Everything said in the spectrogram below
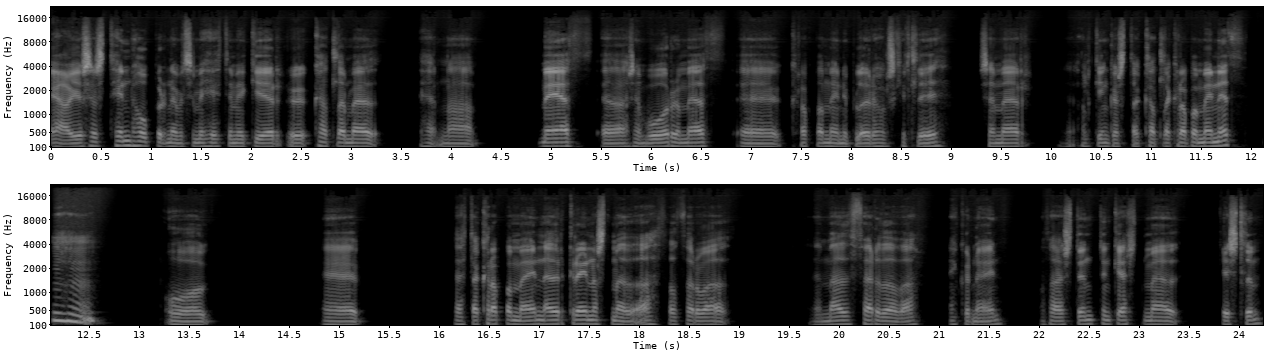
já, ég sérst hinn hópur nefnir sem ég hitti mikið er uh, kallar með hérna, með eða sem voru með krabbamein í blöðruhálskirtli sem er eh, algengast að kalla krabbameinið mm og e, þetta krabbamein, eða þeir greinast með það, þá þarf að eh, meðferða það einhvern veginn og það er stundum gert með geislum,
